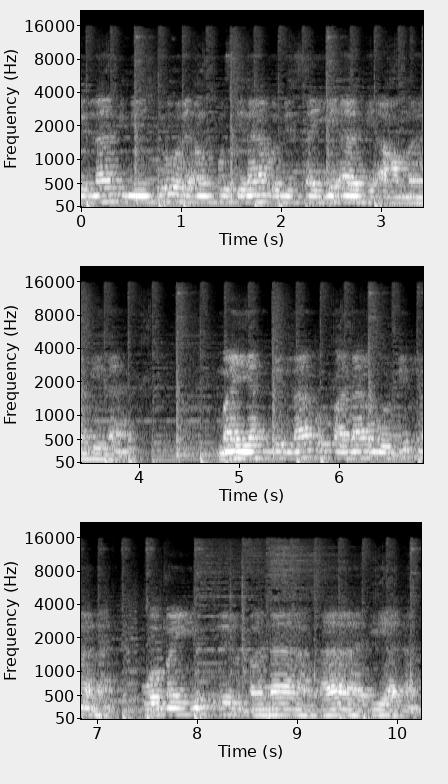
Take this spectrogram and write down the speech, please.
بالله من شرور أنفسنا ومن سيئات أعمالنا. من يهد الله فلا مضل له ومن يضلل فلا هادي له.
